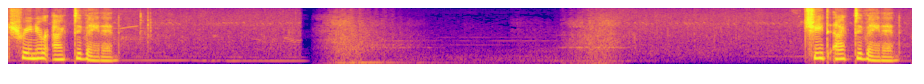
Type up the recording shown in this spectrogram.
Trainer activated. Cheat activated.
